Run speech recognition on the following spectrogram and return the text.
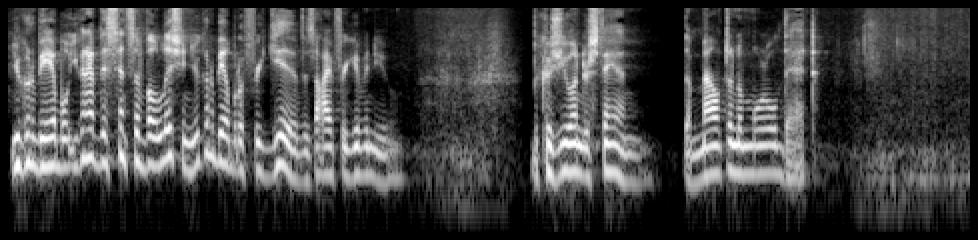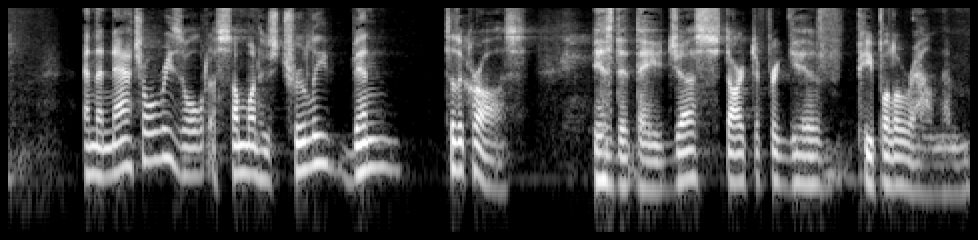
You're going to be able, you're going to have this sense of volition. You're going to be able to forgive as I have forgiven you because you understand the mountain of moral debt and the natural result of someone who's truly been to the cross is that they just start to forgive people around them.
